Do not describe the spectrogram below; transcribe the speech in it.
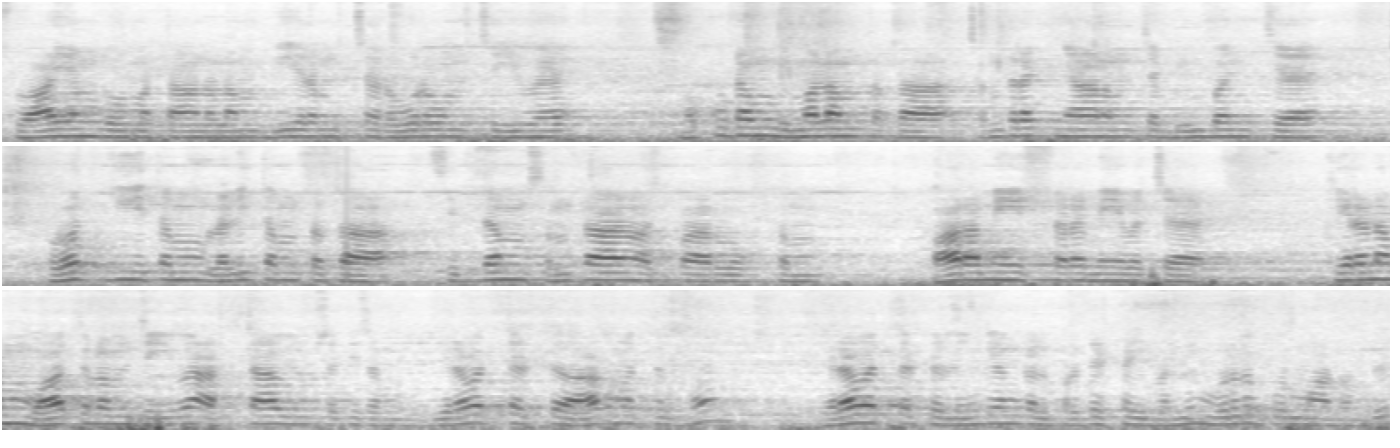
ஸ்வாயம் வீரம் ச ரௌரவம் செய்வ மகுடம் விமலம் ததா சந்திரஜானம் ச பிம்பம் புரோத்கீதம் லலிதம் ததா சித்தம் சந்தானஸ்பாரோக்தம் பாரமேஸ்வரமேவ ச கிரணம் வாத்துலம் செய்வ அஷ்டாவிம்சதி சம். இருபத்தெட்டு ஆகமத்திற்கும் இருபத்தெட்டு லிங்கங்கள் பிரதிஷ்டை பண்ணி முருகப்பெருமான் வந்து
